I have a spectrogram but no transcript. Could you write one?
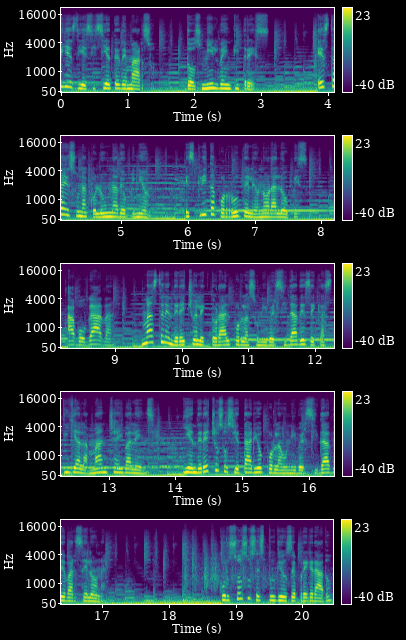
Hoy es 17 de marzo, 2023. Esta es una columna de opinión, escrita por Ruth Eleonora López, abogada, máster en Derecho Electoral por las Universidades de Castilla-La Mancha y Valencia, y en Derecho Societario por la Universidad de Barcelona. Cursó sus estudios de pregrado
